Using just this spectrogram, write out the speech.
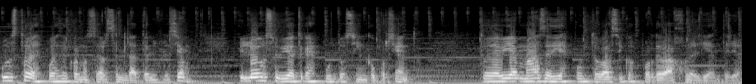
justo después de conocerse el dato de la inflación, y luego subió a 3.5%, todavía más de 10 puntos básicos por debajo del día anterior.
